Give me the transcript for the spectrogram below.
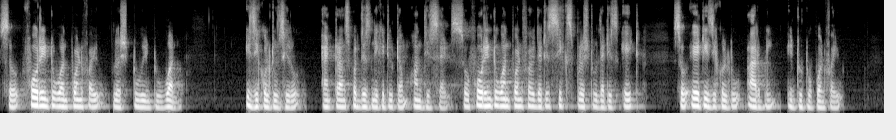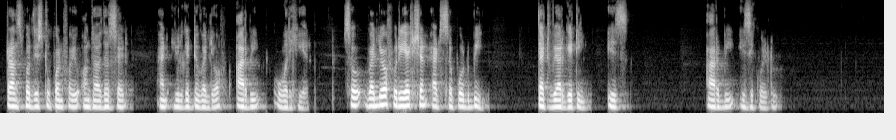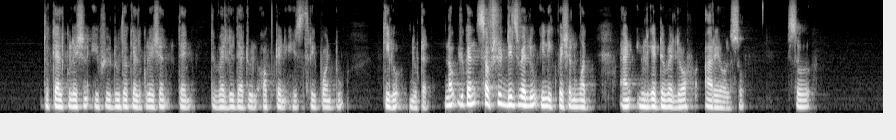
So 4 into 1.5 plus 2 into 1 is equal to 0 and transfer this negative term on this side. So 4 into 1.5 that is 6 plus 2 that is 8. So 8 is equal to RB into 2.5. Transfer this 2.5 on the other side and you'll get the value of RB over here. So value of reaction at support B that we are getting is RB is equal to the calculation if you do the calculation then the value that will obtain is 3.2 kilo Newton. Now you can substitute this value in equation 1 and you will get the value of Ra also. So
